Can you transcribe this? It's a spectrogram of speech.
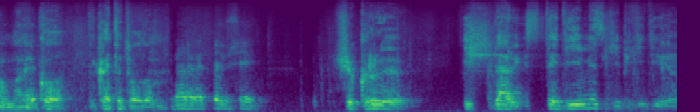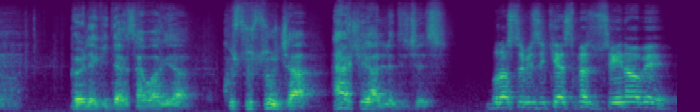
Aman Eko dikkat et oğlum. Merhametler Hüseyin. Şükrü işler istediğimiz gibi gidiyor. Böyle giderse var ya kusursuzca her şeyi halledeceğiz. Burası bizi kesmez Hüseyin abi.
